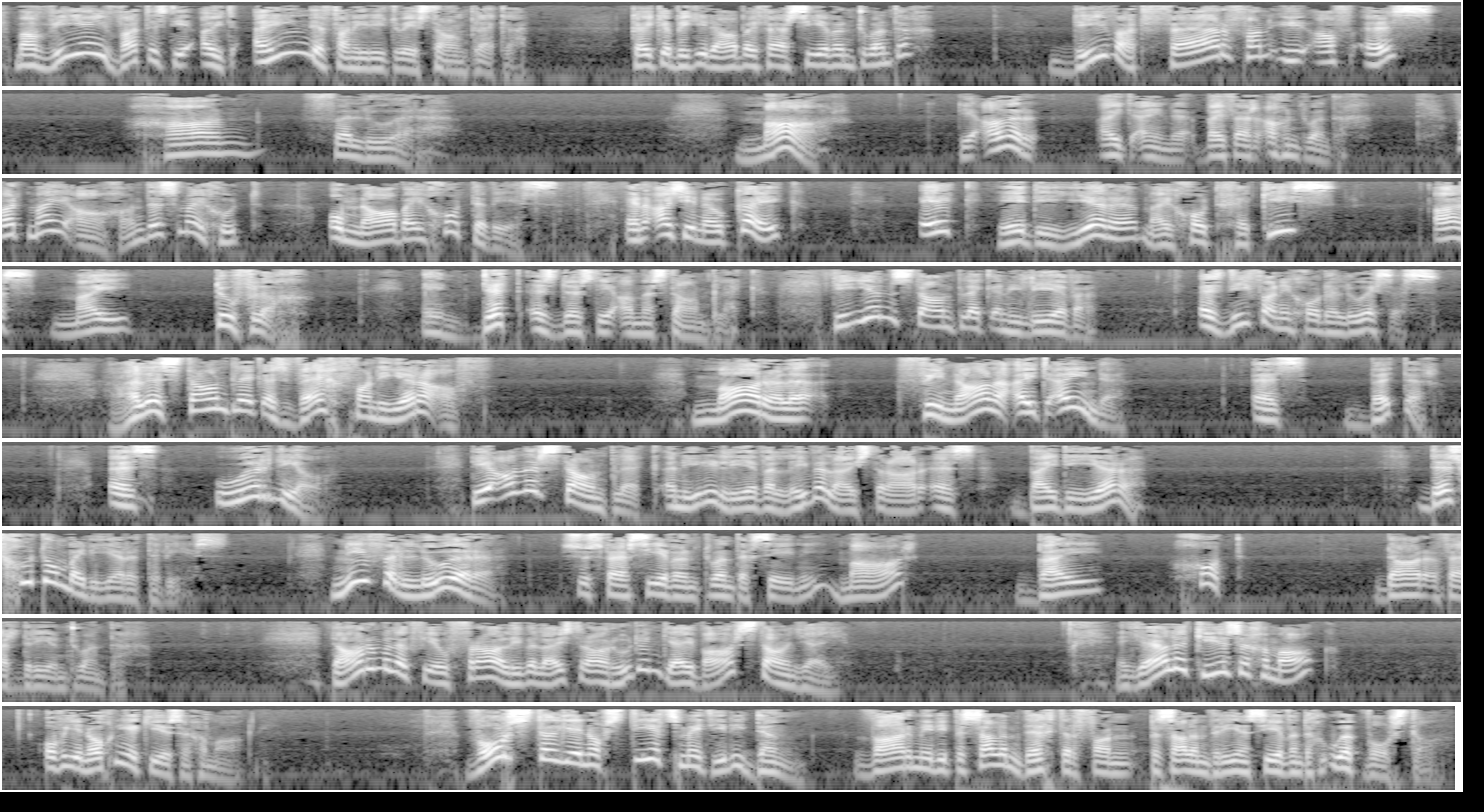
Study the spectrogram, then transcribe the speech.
Maar wie jy wat is die uiteinde van hierdie twee staanplekke? Kyk 'n bietjie daar by vers 27. Die wat ver van u af is, gaan verlore. Maar die ander uiteinde by vers 28. Wat my aangaan, dis my goed om naby God te wees. En as jy nou kyk, ek het die Here my God gekies as my toevlug. En dit is dus die ander staanplek. Die een staanplek in die lewe is die van die goddeloses. Hulle staanplek is weg van die Here af. Maar hulle finale uiteinde is bitter is oordeel. Die ander staanplek in hierdie lewe, liewe luisteraar, is by die Here. Dis goed om by die Here te wees. Nie verlore soos vers 27 sê nie, maar by God. Daar in vers 23. Daarom wil ek vir jou vra, liewe luisteraar, hoe dink jy waar staan jy En jy al 'n keuse gemaak of jy nog nie 'n keuse gemaak nie? Worstel jy nog steeds met hierdie ding waarmee die psalmdigter van Psalm 73 ook worstel?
